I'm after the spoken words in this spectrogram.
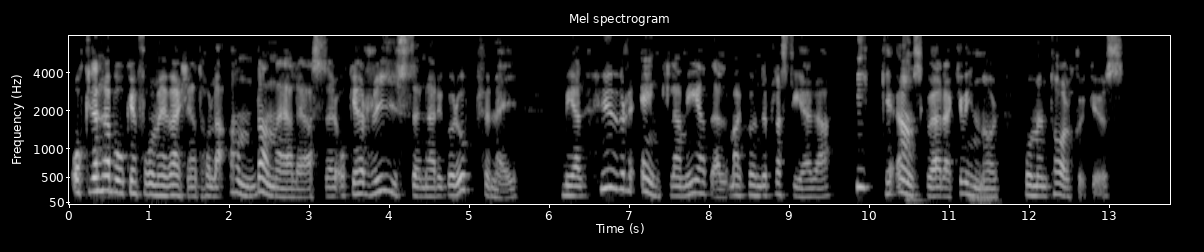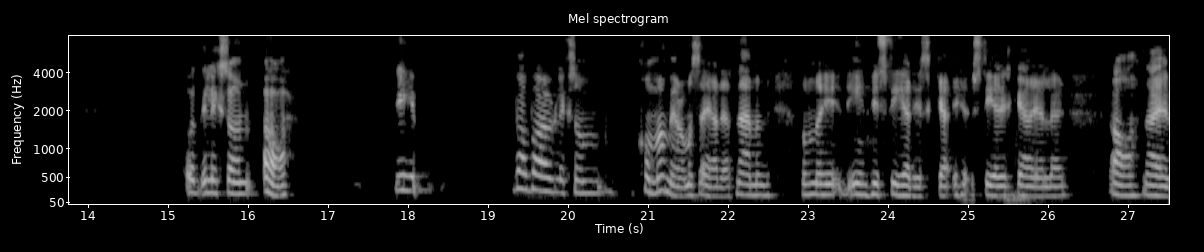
Och den här boken får mig verkligen att hålla andan när jag läser och jag ryser när det går upp för mig med hur enkla medel man kunde placera icke önskvärda kvinnor på mentalsjukhus. Och det liksom, ja. Det var bara liksom komma med dem och säga det att nej men de är hysteriska, hysteriska eller ja, nej,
